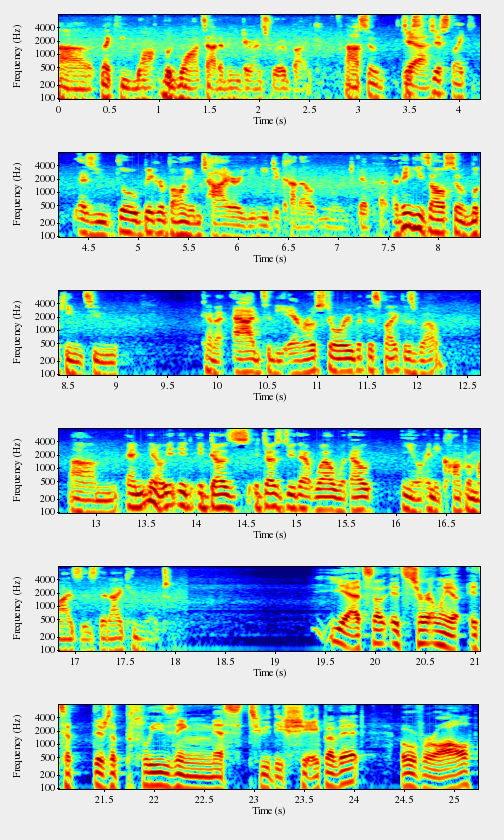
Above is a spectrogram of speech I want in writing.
uh, like you want would want out of an endurance road bike. Uh, so just yeah. just like as you go bigger volume tire, you need to cut out in order to get that. I think he's also looking to kind of add to the aero story with this bike as well. Um, and you know it, it does it does do that well without you know any compromises that I can note. Yeah, it's a, it's certainly a, it's a there's a pleasingness to the shape of it overall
